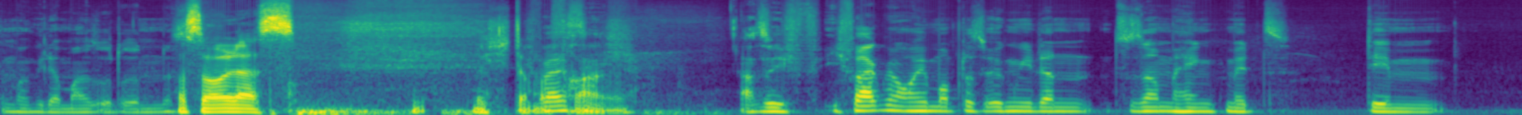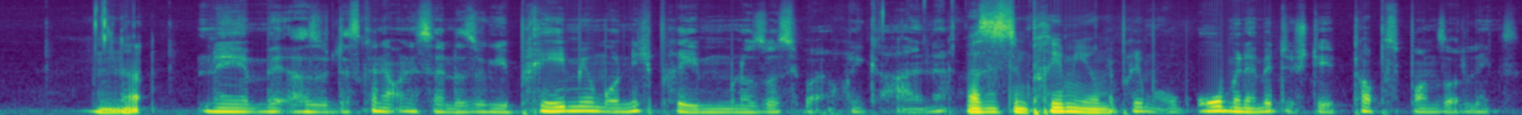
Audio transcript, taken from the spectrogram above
immer wieder mal so drin. Das Was soll das? Möchte ich da Ich mal fragen. nicht. Also ich, ich frage mich auch eben, ob das irgendwie dann zusammenhängt mit dem, Ja. nee, also das kann ja auch nicht sein, dass irgendwie Premium und nicht Premium oder so ist aber auch egal, ne? Was ist denn Premium? Der Premium oben in der Mitte steht, Top Sponsor links.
